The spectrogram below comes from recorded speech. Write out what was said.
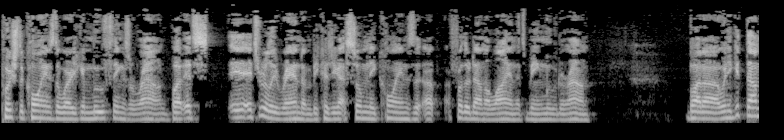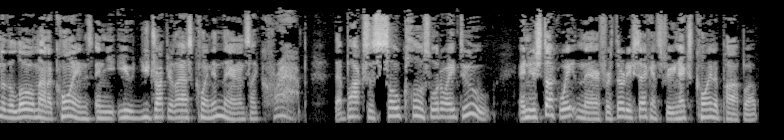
push the coins to where you can move things around, but it's it's really random because you got so many coins that uh, further down the line that's being moved around. But uh, when you get down to the low amount of coins and you, you you drop your last coin in there and it's like crap, that box is so close. What do I do? And you're stuck waiting there for 30 seconds for your next coin to pop up,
